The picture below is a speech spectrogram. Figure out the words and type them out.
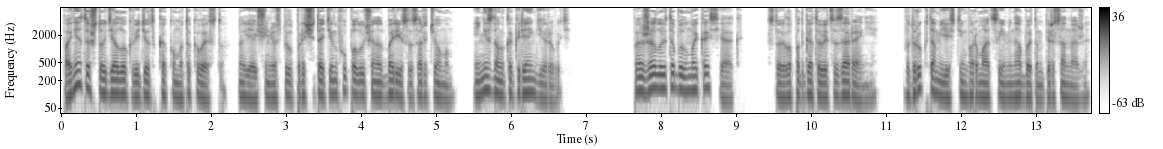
Понятно, что диалог ведет к какому-то квесту, но я еще не успел прочитать инфу, полученную от Бориса с Артемом, и не знал, как реагировать. Пожалуй, это был мой косяк. Стоило подготовиться заранее. Вдруг там есть информация именно об этом персонаже.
